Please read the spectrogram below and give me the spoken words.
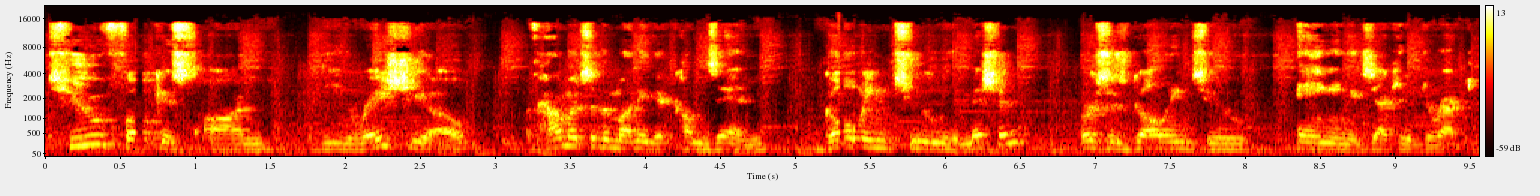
too focused on the ratio of how much of the money that comes in going to the mission versus going to paying an executive director.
